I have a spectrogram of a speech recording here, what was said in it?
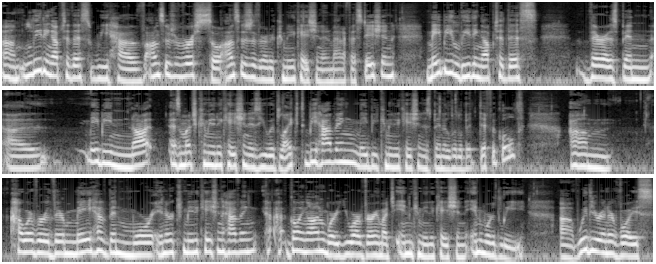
Um, leading up to this, we have Ansuz reversed. So Ansuz are the communication and manifestation. Maybe leading up to this, there has been uh, maybe not as much communication as you would like to be having. Maybe communication has been a little bit difficult. Um, However, there may have been more inner communication having going on where you are very much in communication inwardly uh, with your inner voice,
